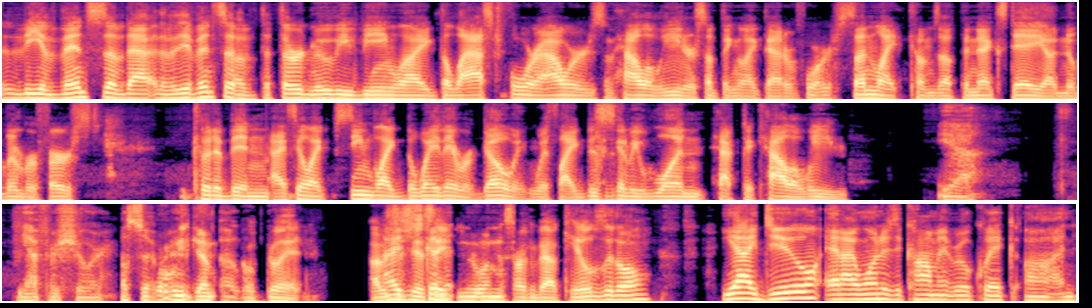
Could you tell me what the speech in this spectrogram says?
the events of that, the events of the third movie being like the last four hours of Halloween or something like that, or before sunlight comes up the next day on November 1st, could have been, I feel like, seemed like the way they were going with like, this is going to be one hectic Halloween. yeah, yeah, for sure. Also, we jump- oh, Oh, go ahead. I was I just, was gonna, just say, you want to talk about kills at all? Yeah, I do. And I wanted to comment real quick on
